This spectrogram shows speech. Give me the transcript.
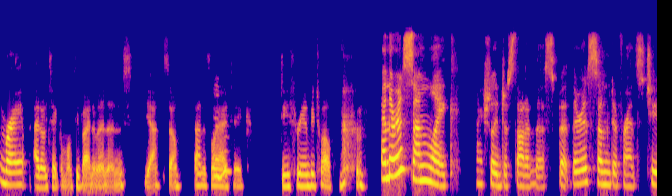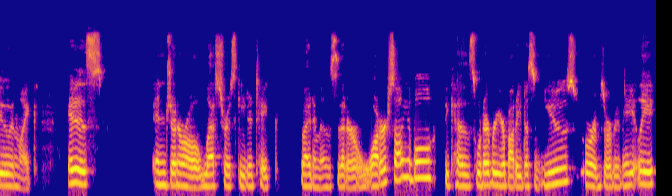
right. I don't take a multivitamin and yeah, so that is why mm-hmm. I take D3 and B12. and there is some like actually just thought of this, but there is some difference too and like it is in general less risky to take vitamins that are water soluble because whatever your body doesn't use or absorb immediately,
